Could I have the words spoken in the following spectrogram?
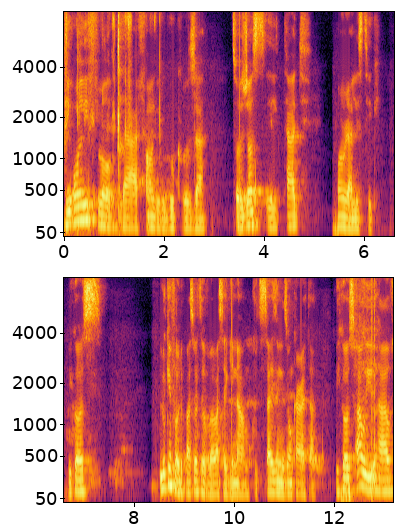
The only flaw that I found with the book was that it was just a tad unrealistic because looking from the perspective of Babasegi now, I'm criticizing his own character because how will you have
